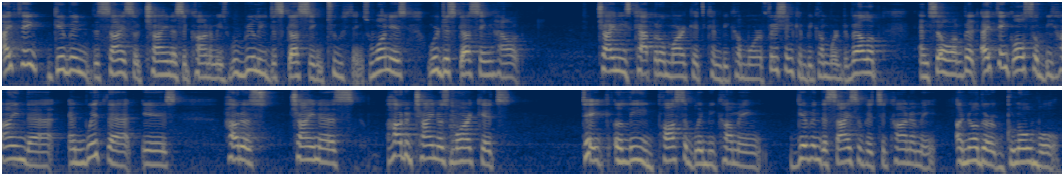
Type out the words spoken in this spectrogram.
I think, given the size of China's economies, we're really discussing two things. One is we're discussing how Chinese capital markets can become more efficient, can become more developed, and so on. But I think also behind that and with that is how does China's how do China's markets take a lead, possibly becoming, given the size of its economy, another global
